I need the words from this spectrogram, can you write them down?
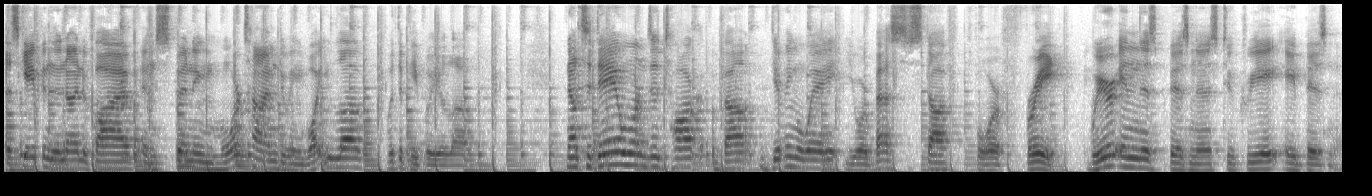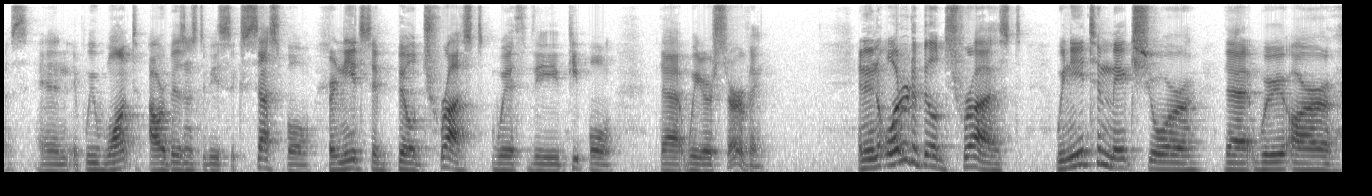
escaping the 9 to 5, and spending more time doing what you love with the people you love. Now, today I wanted to talk about giving away your best stuff for free. We're in this business to create a business, and if we want our business to be successful, it needs to build trust with the people that we are serving. And in order to build trust, we need to make sure that we are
